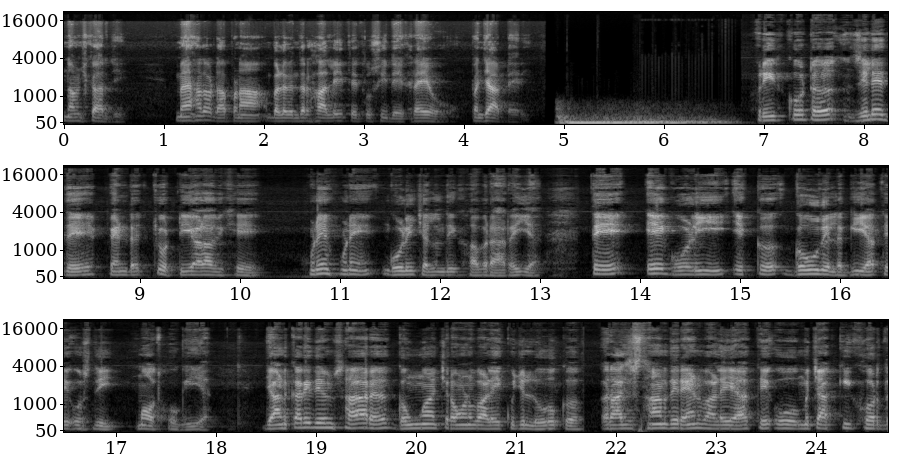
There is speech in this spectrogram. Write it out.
ਨਮਸਕਾਰ ਜੀ। ਮੈਂ ਹਾਂ ਤੁਹਾਡਾ ਆਪਣਾ ਬਲਵਿੰਦਰ ਹਾਲੀ ਤੇ ਤੁਸੀਂ ਦੇਖ ਰਹੇ ਹੋ ਪੰਜਾਬ ਡੈਰੀ ਫਰੀਦਕੋਟ ਜ਼ਿਲ੍ਹੇ ਦੇ ਪਿੰਡ ਝੋਟੀ ਵਾਲਾ ਵਿਖੇ ਹੁਣੇ-ਹੁਣੇ ਗੋਲੀ ਚੱਲਣ ਦੀ ਖਬਰ ਆ ਰਹੀ ਆ ਤੇ ਇਹ ਗੋਲੀ ਇੱਕ ਗਊ ਦੇ ਲੱਗੀ ਆ ਤੇ ਉਸ ਦੀ ਮੌਤ ਹੋ ਗਈ ਆ। ਜਾਣਕਾਰੀ ਦੇ ਅਨੁਸਾਰ ਗਊਆਂ ਚਰਾਉਣ ਵਾਲੇ ਕੁਝ ਲੋਕ ਰਾਜਸਥਾਨ ਦੇ ਰਹਿਣ ਵਾਲੇ ਆ ਤੇ ਉਹ ਮਚਾਕੀ ਖੁਰਦ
